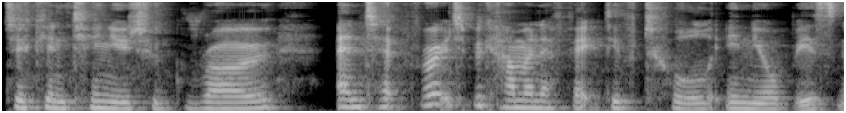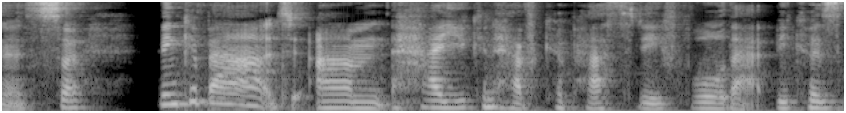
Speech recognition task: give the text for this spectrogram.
to continue to grow and to, for it to become an effective tool in your business. So think about um, how you can have capacity for that because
